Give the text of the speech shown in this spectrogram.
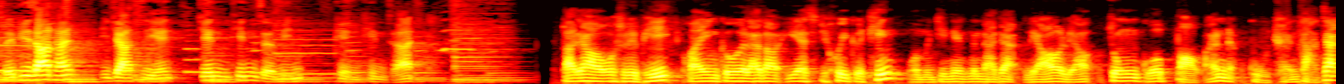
水皮杂谈，一家之言，兼听则明，偏听则暗。大家好，我是水皮，欢迎各位来到 ESG 会客厅。我们今天跟大家聊一聊中国宝安的股权大战。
